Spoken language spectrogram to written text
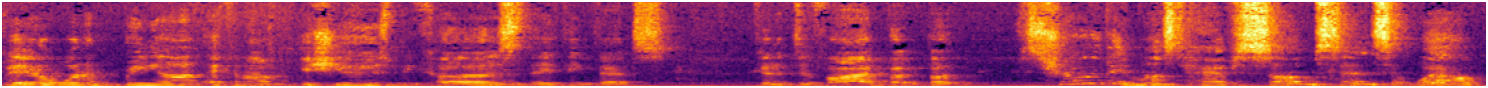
they don't want to bring on economic issues because Mhm. they think that's going to divide, but but surely they must have some sense that well,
